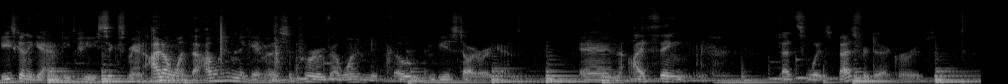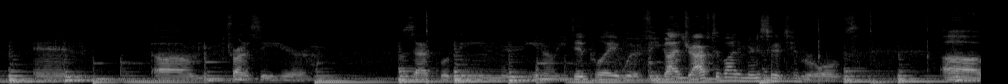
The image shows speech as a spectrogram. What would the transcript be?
he's gonna get MVP six man. I don't want that. I want him to get most improved. I want him to go and be a starter again. And I think that's what's best for Derrick Rose. Um, trying to see here, Zach LaVine. You know, he did play with. He got drafted by the Minnesota Timberwolves. Uh,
